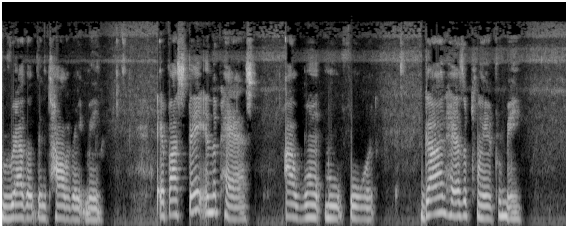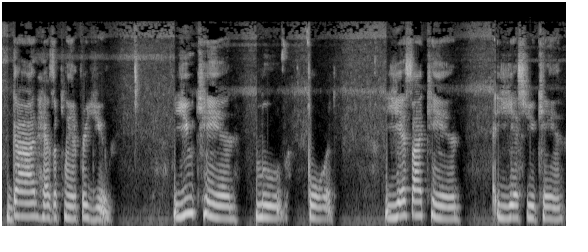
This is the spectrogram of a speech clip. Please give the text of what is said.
rather than tolerate me. If I stay in the past, I won't move forward. God has a plan for me. God has a plan for you. You can move forward. Yes, I can. Yes, you can.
